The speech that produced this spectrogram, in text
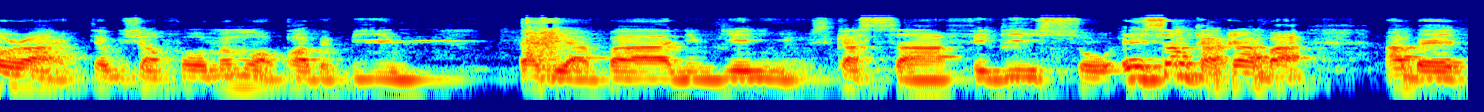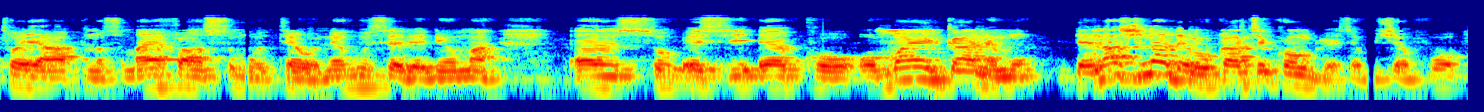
Alright, abusuafoɔ mɛmo akɔ ababiem ɛde aba nimdeɛ news kasa fidie so nsɛm kakraba abɛɛtɔ yɛ apono so mayɛfa nso motel na ehu sɛ deɛ nneɛma nso esi ɛkɔ ɔman Ghana mu the National Democratic Congress abusuafoɔ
